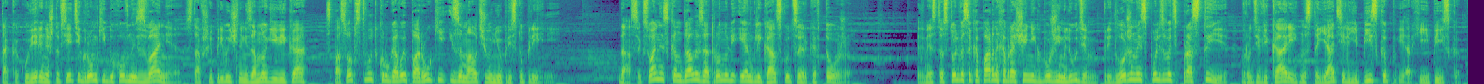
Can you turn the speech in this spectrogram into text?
так как уверены, что все эти громкие духовные звания, ставшие привычными за многие века, способствуют круговой поруке и замалчиванию преступлений. Да, сексуальные скандалы затронули и англиканскую церковь тоже. Вместо столь высокопарных обращений к божьим людям предложено использовать простые, вроде викарий, настоятель, епископ и архиепископ –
